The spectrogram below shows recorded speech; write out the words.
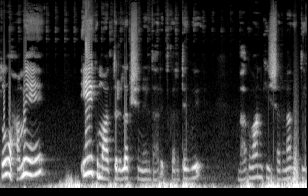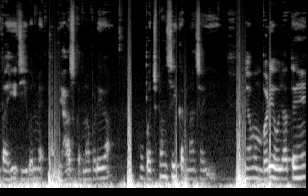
तो हमें एकमात्र लक्ष्य निर्धारित करते हुए भगवान की शरणागति का ही जीवन में अभ्यास करना पड़ेगा। वो बचपन से ही करना चाहिए। जब हम बड़े हो जाते हैं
